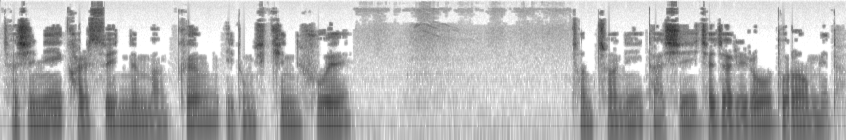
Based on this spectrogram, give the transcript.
자신이 갈 수 있는 만큼 이동시킨 후에 천천히 다시 제자리로 돌아옵니다.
